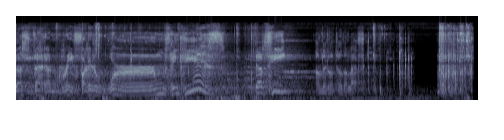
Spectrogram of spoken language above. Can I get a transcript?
does that ungrateful little worm think he is? Does he... A little to the left.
